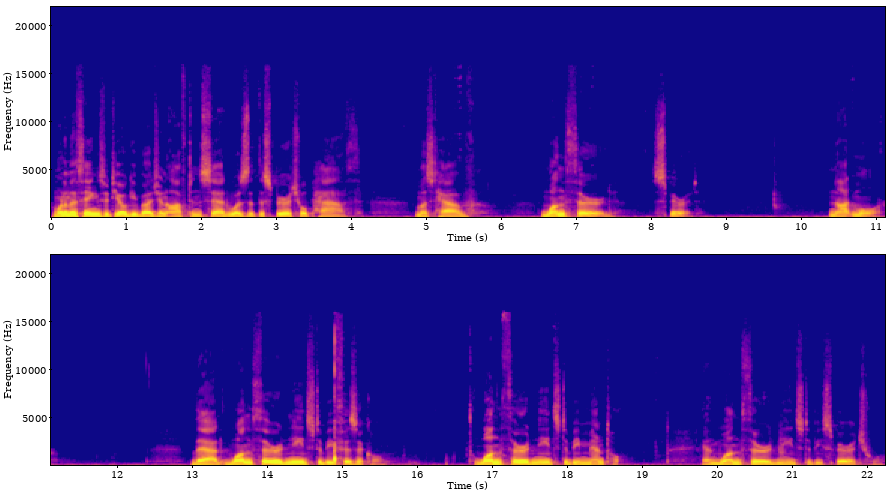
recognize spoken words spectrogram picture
One of the things that Yogi Bhajan often said was that the spiritual path must have one third spirit, not more. That one third needs to be physical, one third needs to be mental, and one third needs to be spiritual.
